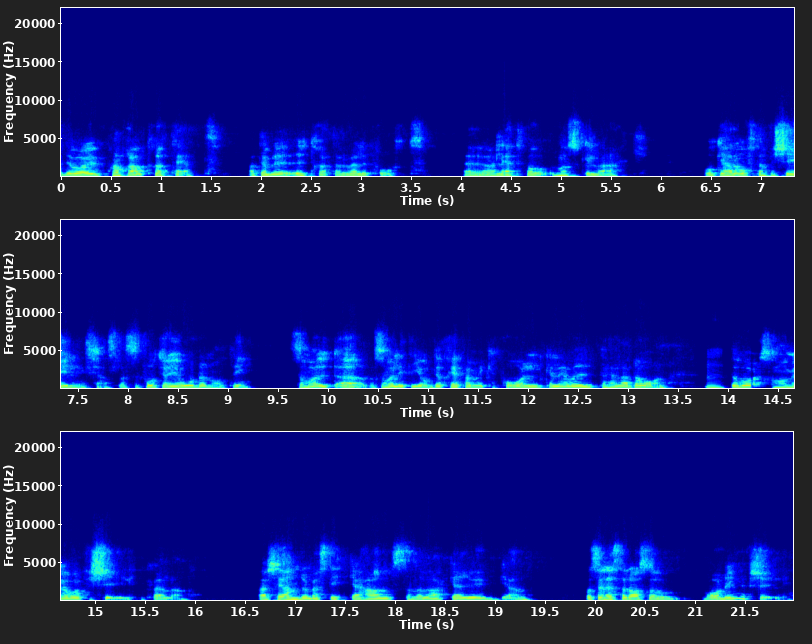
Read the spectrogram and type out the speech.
Det var ju framförallt trötthet. Att jag blev uttröttad väldigt fort. Eh, Jag hade lätt för muskelvärk. Och jag hade ofta en förkylningskänsla. Så fort jag gjorde någonting som var utöver, som var lite jobbigt, jag träffade mycket folk eller jag var ute hela dagen, Mm. då var det som om jag var förkyld på kvällen. Jag kände det började sticka i halsen och verka i ryggen. Och sen nästa dag så var det ingen förkylning.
